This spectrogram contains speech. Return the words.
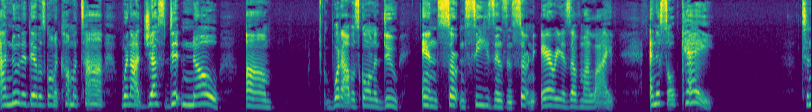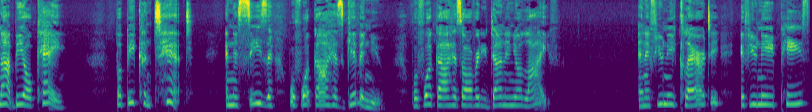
I knew that there was going to come a time when I just didn't know um, what I was going to do in certain seasons and certain areas of my life. And it's okay to not be okay, but be content in this season with what God has given you, with what God has already done in your life. And if you need clarity, if you need peace,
